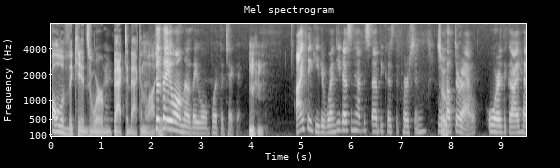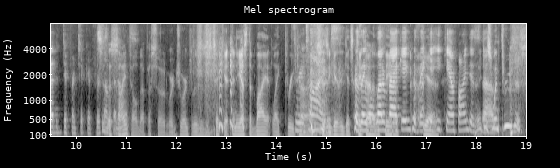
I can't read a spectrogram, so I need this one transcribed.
All of the kids were back to back in line. So they all know they all bought the ticket. Mhm. I think either Wendy doesn't have the stub because the person who So- helped her out, or the guy had a different ticket for This is something a Seinfeld else. episode where George loses his ticket and he has to buy it like three, Three times times he, get- he gets because they won't of let the him theater. back in because they Yeah. can't, he can't find his I stuff. just went through this.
